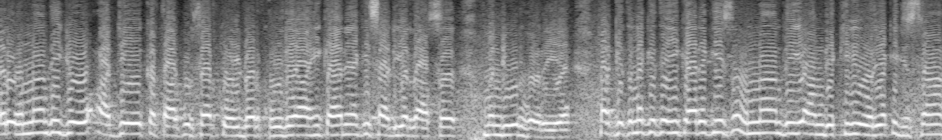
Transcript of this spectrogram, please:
ਔਰ ਉਹਨਾਂ ਦੀ ਜੋ ਅੱਜ ਕਰਤਾਰਪੁਰ ਸਾਹਿਬ ਕੋਰੀਡੋਰ ਖੁੱਲ ਰਿਹਾ, ਅਸੀਂ ਕਹਿ ਰਹੇ ਹਾਂ ਕਿ ਸਾਡੀ ਅਰਦਾਸ ਮਨਜ਼ੂਰ ਹੋ ਰਹੀ ਹੈ। ਪਰ ਕਿਤੇ ਨਾ ਕਿਤੇ ਅਸੀਂ ਕਹਿ ਰਹੇ ਕਿ ਇਸ ਉਹਨਾਂ ਦੀ ਅਣਦੇਖੀ ਵੀ ਹੋ ਰਹੀ ਹੈ ਕਿ ਜਿਸ ਤਰ੍ਹਾਂ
